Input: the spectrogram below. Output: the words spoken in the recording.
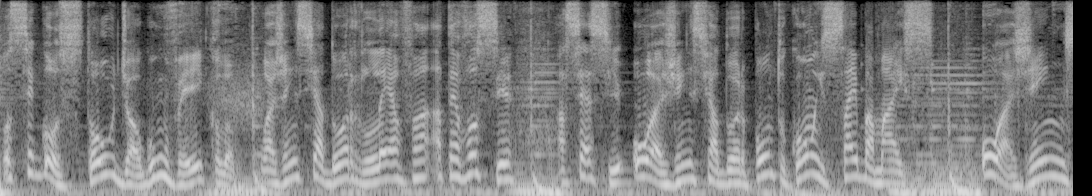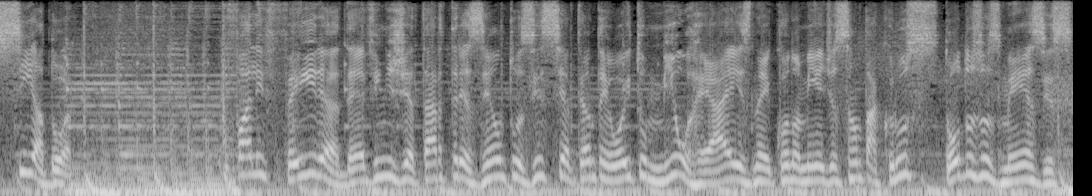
Você gostou de algum veículo? O agenciador leva até você. Acesse oagenciador.com e saiba mais. O agenciador. Vale Feira deve injetar 378 mil reais na economia de Santa Cruz todos os meses.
